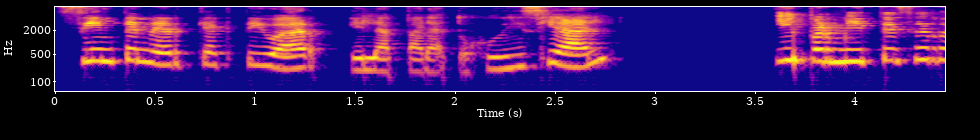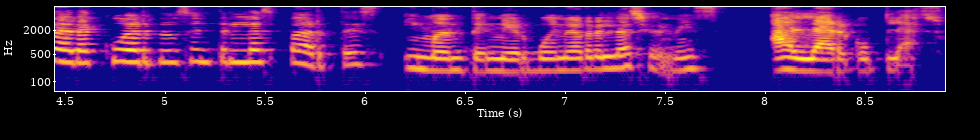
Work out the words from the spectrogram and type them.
sin tener que activar el aparato judicial y permite cerrar acuerdos entre las partes y mantener buenas relaciones a largo plazo.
